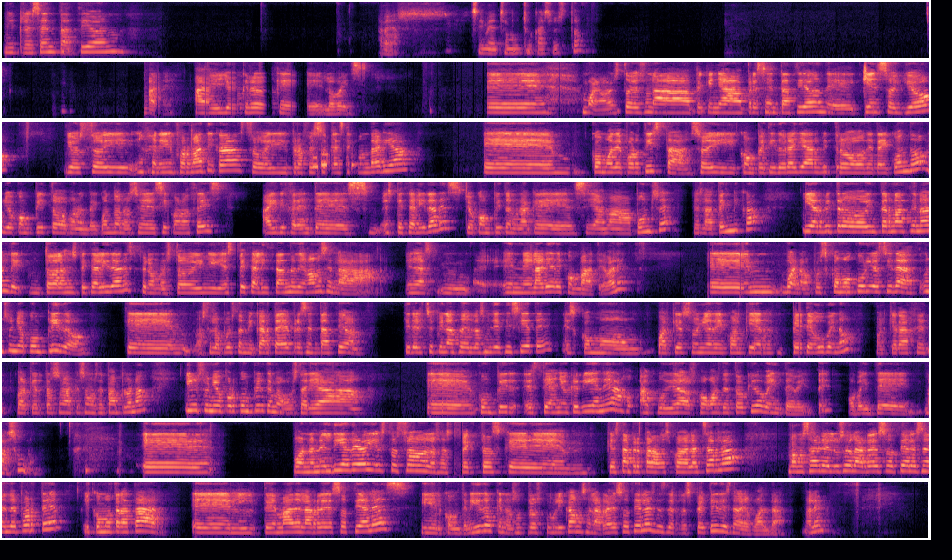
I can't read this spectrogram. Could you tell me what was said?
mi presentación. A ver si me ha hecho mucho caso esto. Vale, ahí yo creo que lo veis. Eh, bueno, esto es una pequeña presentación de quién soy yo. Yo soy ingeniera informática, soy profesora de secundaria. Eh, como deportista soy competidora y árbitro de taekwondo. Yo compito, bueno, en taekwondo no sé si conocéis, hay diferentes especialidades. Yo compito en una que se llama Punse, que es la técnica, y árbitro internacional de todas las especialidades, pero me estoy especializando, digamos, en, la, en, el área de combate, ¿vale? Eh, bueno, pues como curiosidad, un sueño cumplido que os lo he puesto en mi carta de presentación, tiré el chupinazo del 2017, es como cualquier sueño de cualquier PTV, ¿no? Cualquier, persona que somos de Pamplona, y un sueño por cumplir que me gustaría eh, cumplir este año que viene, acudir a los Juegos de Tokio 2020 o 20 más 1. Eh, bueno, en el día de hoy estos son los aspectos que están preparados para la charla. Vamos a ver el uso de las redes sociales en el deporte y cómo tratar el tema de las redes sociales y el contenido que nosotros publicamos en las redes sociales desde el respeto y desde la igualdad, ¿vale?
